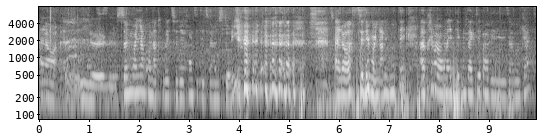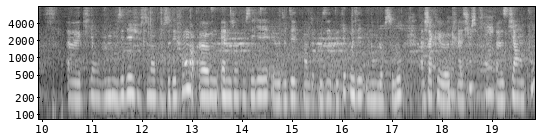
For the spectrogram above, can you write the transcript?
Alors, le, seul moyen qu'on a trouvé de se défendre, c'était de faire une story. Alors, c'est des moyens limités. Après, on a été contacté par des avocates euh, qui ont voulu nous aider justement pour se défendre. Euh, elles nous ont conseillé euh, de, de, poser, de, déposer une enveloppe solo à chaque création, ce qui a un coût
